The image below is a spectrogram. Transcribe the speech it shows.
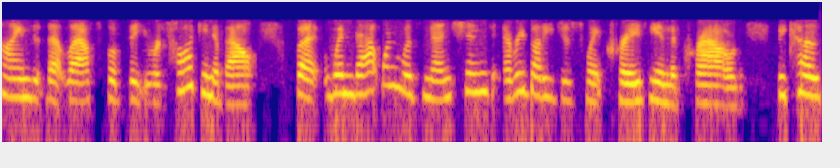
kind that last book that you were talking about, but when that one was mentioned, everybody just went crazy in the crowd because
